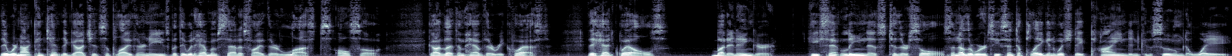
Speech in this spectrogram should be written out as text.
They were not content that God should supply their needs, but they would have him satisfy their lusts also. God let them have their request. They had quails, but in anger. He sent leanness to their souls. In other words, he sent a plague in which they pined and consumed away.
